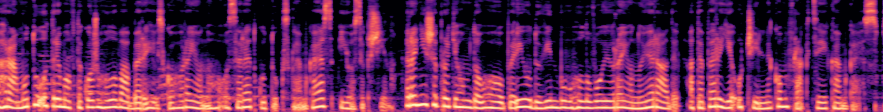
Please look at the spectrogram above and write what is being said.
Грамоту отримав також голова Берегівського районного осередку Тукська МКС Йосип Шін. Раніше протягом довгого періоду він був головою районної ради, а тепер є очільником фракції КМКС.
